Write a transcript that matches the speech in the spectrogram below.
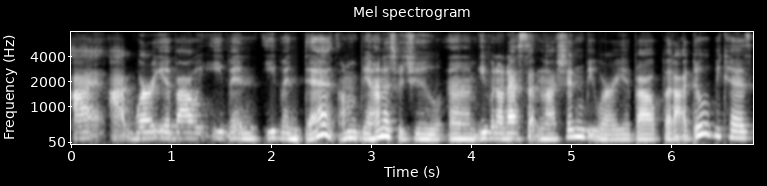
i i worry about even even death. I'm gonna be honest with you um even though that's something i shouldn't be worried about but i do because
